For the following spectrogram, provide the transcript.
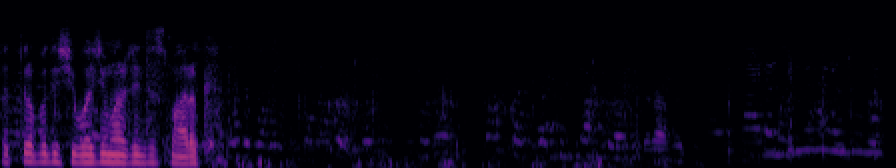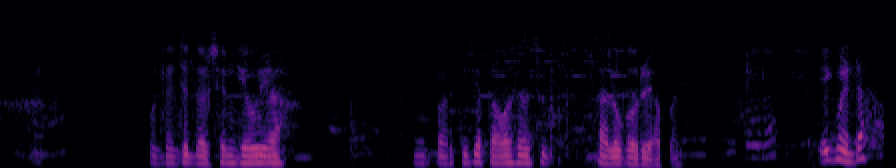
छत्रपती शिवाजी महाराजांचं स्मारक. त्यांचे दर्शन घेऊया आणि परतीच्या प्रवासाला चालू करूया आपण. एक मिनिट हा.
